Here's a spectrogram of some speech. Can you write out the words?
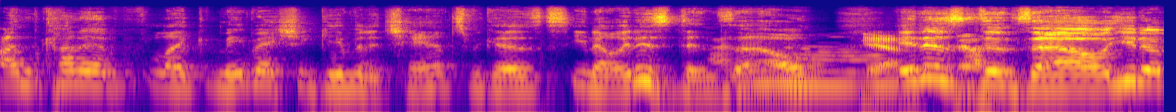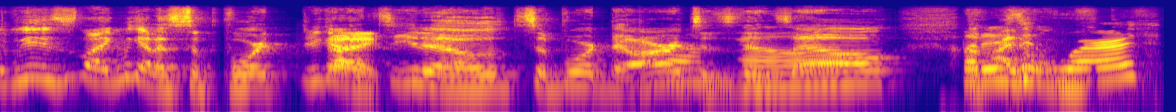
I'm kind of like maybe I should give it a chance because you know it is Denzel. Yeah. It is Yeah. Denzel. You know, it's like we gotta support. You gotta Right. you know support the arts. It's know. Denzel. But Um, is it worth?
